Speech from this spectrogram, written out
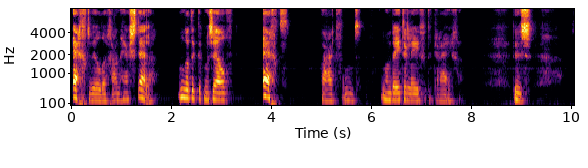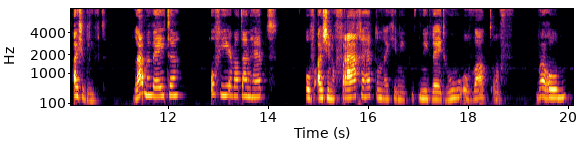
echt wilde gaan herstellen. Omdat ik het mezelf echt waard vond om een beter leven te krijgen. Dus alsjeblieft, laat me weten of je hier wat aan hebt. Of als je nog vragen hebt omdat je niet, niet weet hoe of wat of waarom.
